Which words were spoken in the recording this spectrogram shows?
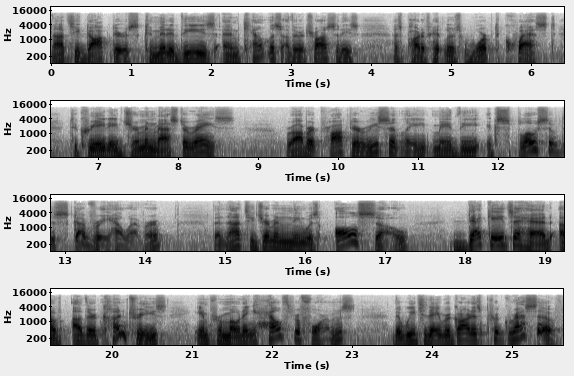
Nazi doctors committed these and countless other atrocities as part of Hitler's warped quest to create a German master race. Robert Proctor recently made the explosive discovery, however, that Nazi Germany was also decades ahead of other countries in promoting health reforms that we today regard as progressive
